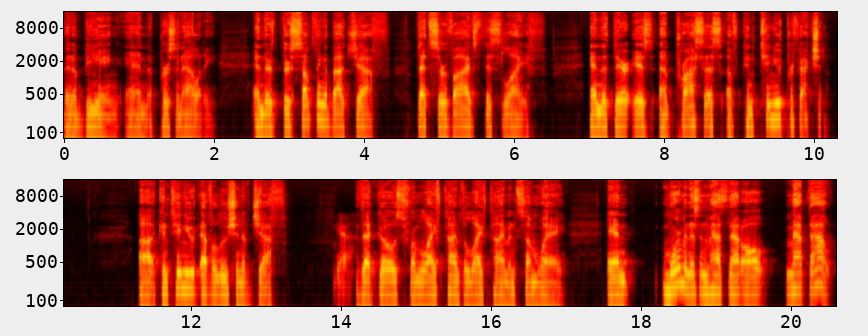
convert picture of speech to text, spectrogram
and a being and a personality. And there's, there's something about Jeff that survives this life and that there is a process of continued perfection, uh, continued evolution of Jeff yeah. that goes from lifetime to lifetime in some way. And Mormonism has that all mapped out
